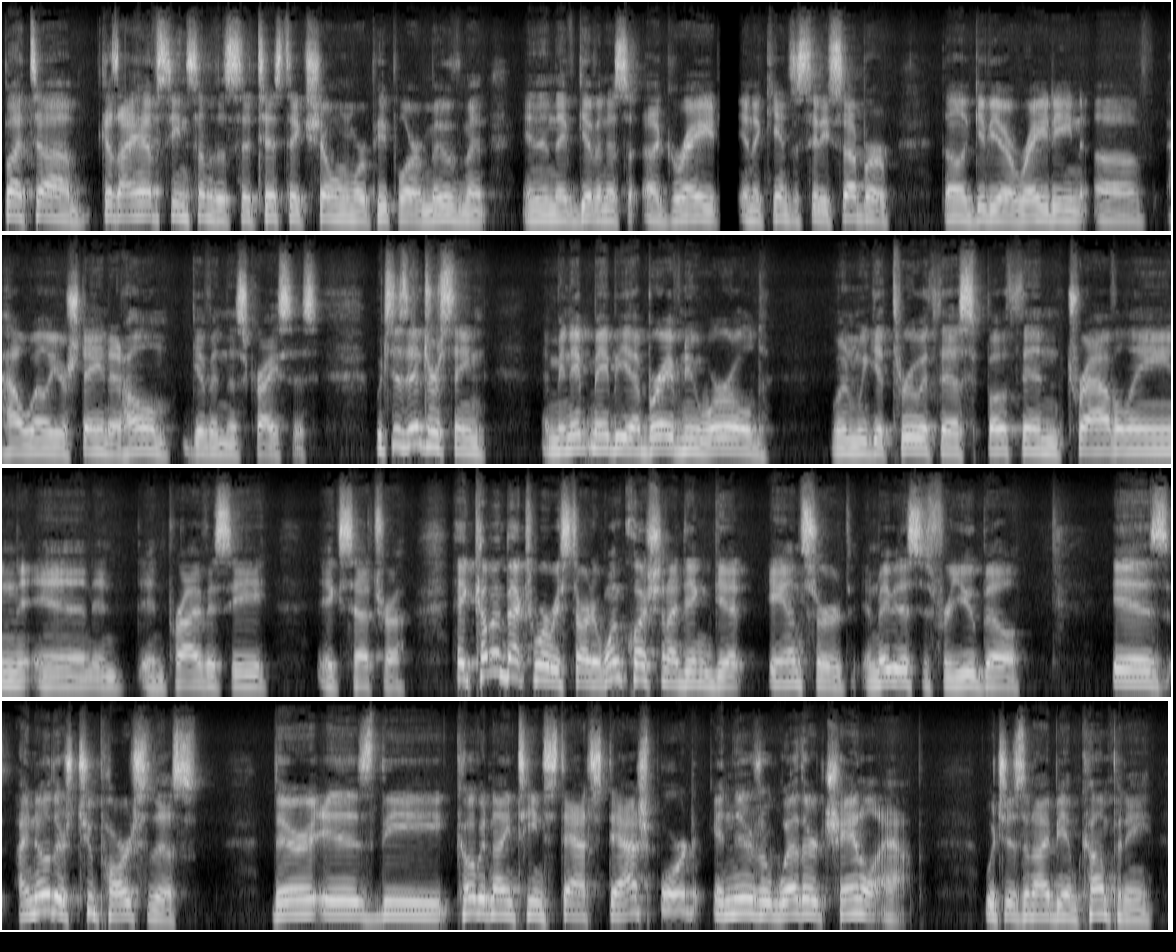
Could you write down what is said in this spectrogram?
but because um, I have seen some of the statistics showing where people are movement, and then they've given us a grade in a Kansas City suburb. They'll give you a rating of how well you're staying at home given this crisis, which is interesting. I mean, it may be a brave new world when we get through with this, both in traveling and in, in privacy, etc. Hey, coming back to where we started, one question I didn't get answered, and maybe this is for you, Bill, is I know there's two parts to this. There is the COVID 19 stats dashboard, and there's a weather channel app, which is an IBM company.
